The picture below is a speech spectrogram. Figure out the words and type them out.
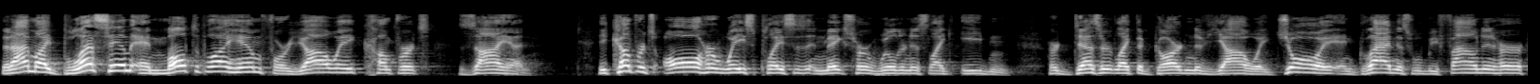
That I might bless him and multiply him, for Yahweh comforts Zion. He comforts all her waste places and makes her wilderness like Eden, her desert like the garden of Yahweh. Joy and gladness will be found in her,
